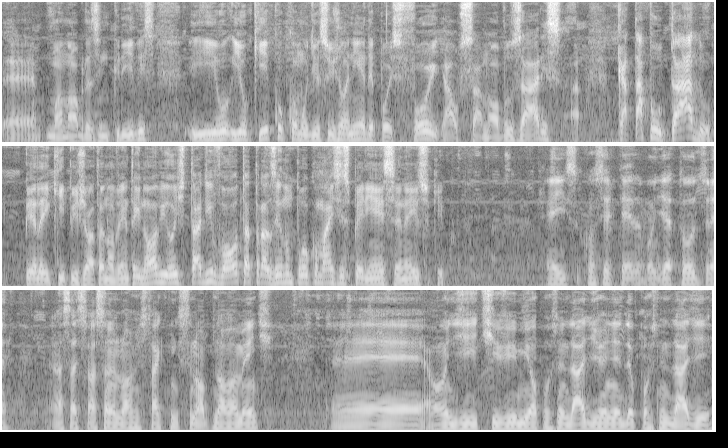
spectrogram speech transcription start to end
é, manobras incríveis, e e o Kiko como disse o Joninha, depois foi alçar novos ares, catapultado pela equipe J99 e hoje está de volta trazendo um pouco mais de experiência, não é isso, Kiko? É isso, com certeza. Bom dia a todos, né? Uma satisfação enorme estar aqui em Sinop novamente, é, onde tive minha oportunidade, Joninha deu oportunidade,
